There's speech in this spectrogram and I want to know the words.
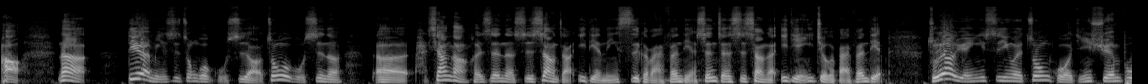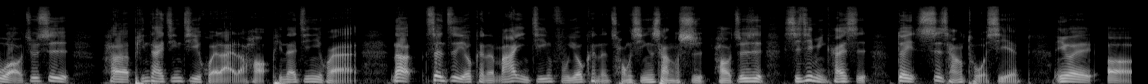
好，那。第二名是中国股市哦，中国股市呢，呃，香港恒生呢是上涨一点零四个百分点，深圳是上涨一点一九个百分点。主要原因是因为中国已经宣布哦，就是呃平台经济回来了哈，平台经济回来，那甚至有可能蚂蚁金服有可能重新上市。好，就是习近平开始对市场妥协，因为呃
